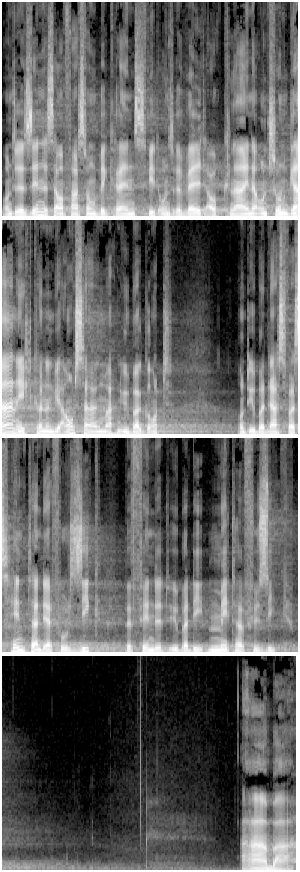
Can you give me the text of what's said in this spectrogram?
unsere Sinnesauffassung begrenzt, wird unsere Welt auch kleiner und schon gar nicht können wir Aussagen machen über Gott und über das, was hinter der Physik befindet, über die Metaphysik. Aber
